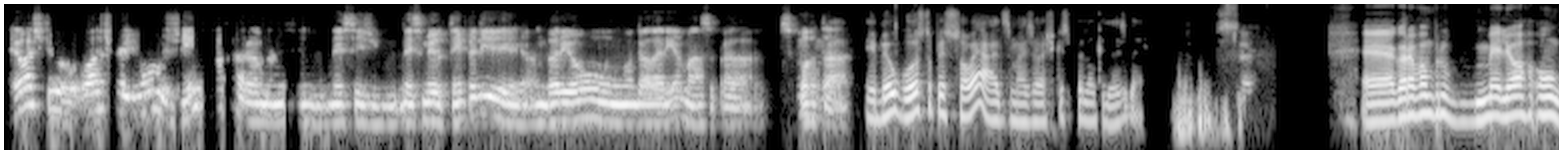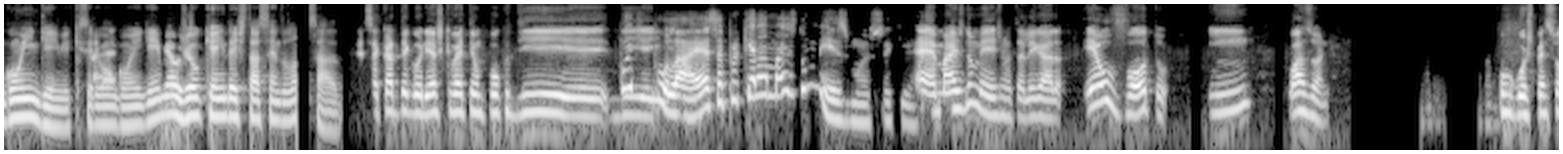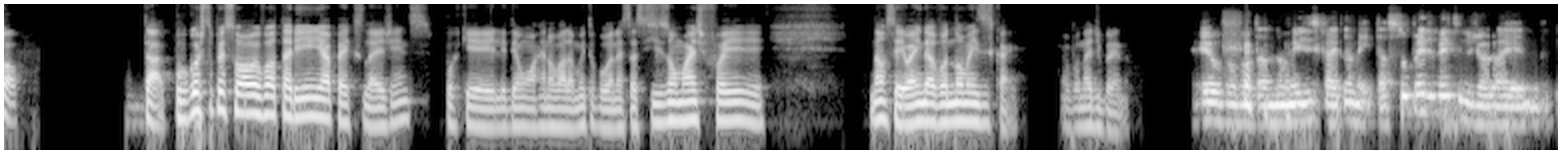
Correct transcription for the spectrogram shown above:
Eu acho que o Hades pegou gente pra caramba nesse, nesse, nesse meio tempo. Ele angariou uma galerinha massa pra suportar. E meu gosto pessoal é Hades, mas eu acho que Spelunk 2 ganha. Certo. É, agora vamos pro melhor ongoing game, que seria o ongoing game, é o jogo que ainda está sendo lançado. Essa categoria acho que vai ter um pouco de. Pode de... pular essa porque ela é mais do mesmo, isso aqui. É, mais do mesmo, tá ligado? Eu voto em Warzone. Por gosto pessoal. Tá, por gosto pessoal eu votaria em Apex Legends, porque ele deu uma renovada muito boa nessa season, mas foi. Não sei, eu ainda vou no No Man's Sky. Eu vou na de Breno. Eu vou votar no Man's Sky também. Tá super divertido jogar ele.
